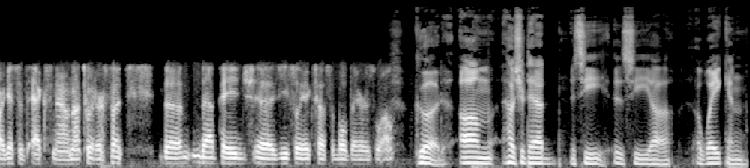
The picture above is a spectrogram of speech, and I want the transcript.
or I guess it's X now, not Twitter, but the that page uh, is easily accessible there as well. Good. Um, how's your dad? Is he, is he, uh, awake and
